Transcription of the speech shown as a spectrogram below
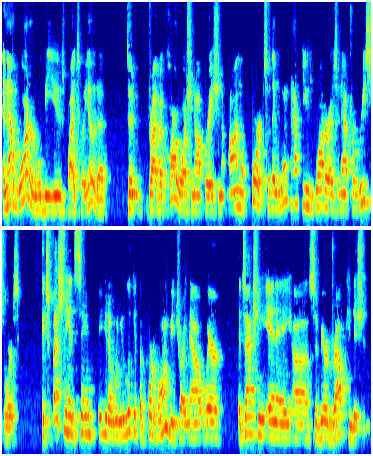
And that water will be used by Toyota to drive a car washing operation on the port. So they won't have to use water as a natural resource, especially in same, you know, when you look at the Port of Long Beach right now, where it's actually in a uh, severe drought condition.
